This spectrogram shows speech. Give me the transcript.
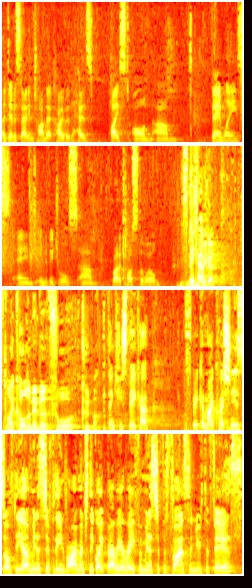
a, devastating time that COVID has placed on um, families and individuals um, right across the world. Speaker. I call the member for Cooper. Thank you, Speaker. Speaker, my question is of the uh, Minister for the Environment and the Great Barrier Reef and Minister for Science and Youth Affairs.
